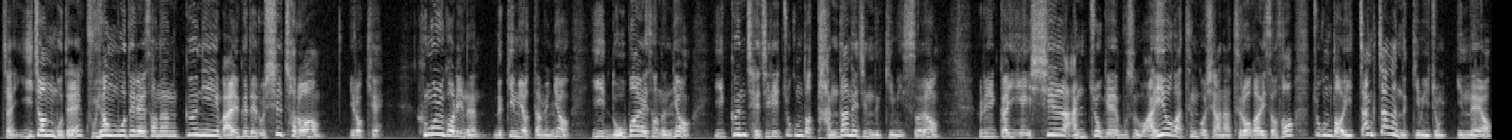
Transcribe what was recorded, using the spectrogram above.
자, 이전 모델, 구형 모델에서는 끈이 말 그대로 실처럼 이렇게 흐물거리는 느낌이었다면요. 이 노바에서는요. 이 끈 재질이 조금 더 단단해진 느낌이 있어요. 그러니까 이 실 안쪽에 무슨 와이어 같은 것이 하나 들어가 있어서 조금 더 이 짱짱한 느낌이 좀 있네요.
